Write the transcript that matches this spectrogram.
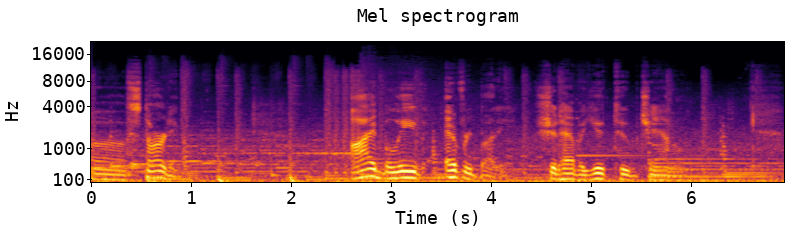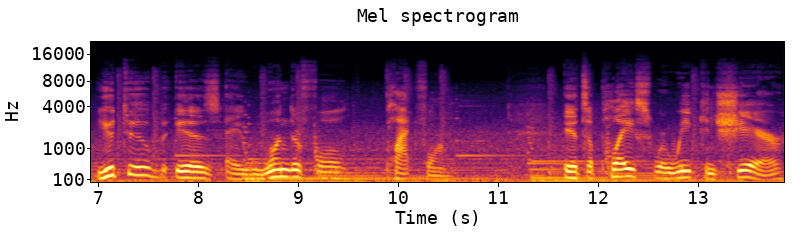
uh, starting. I believe everybody should have a YouTube channel. YouTube is a wonderful platform. It's a place where we can share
